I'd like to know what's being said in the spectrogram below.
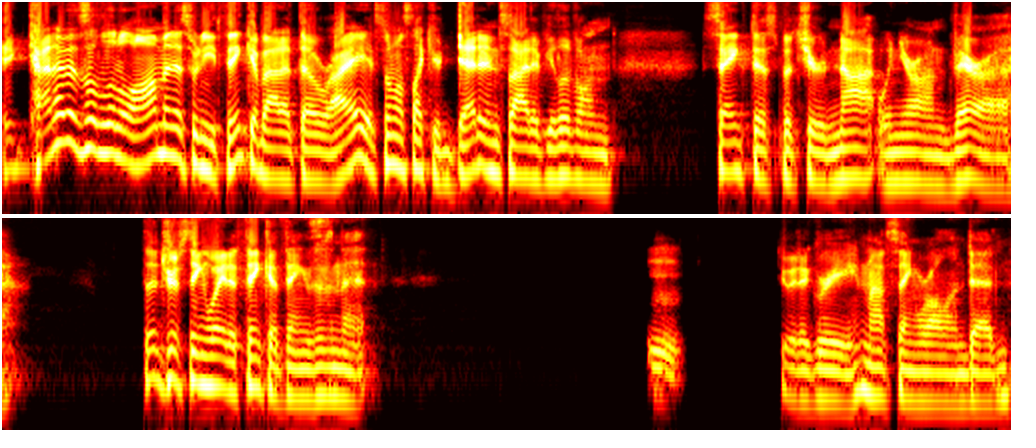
It kind of is a little ominous when you think about it, though, right? It's almost like you're dead inside if you live on Sanctus, but you're not when you're on Verra. It's an interesting way to think of things, isn't it? Hmm. You would agree. I'm not saying we're all undead,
